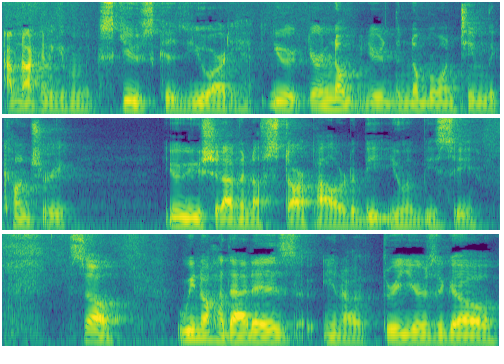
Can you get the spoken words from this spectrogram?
am not gonna give him an excuse because you already you you're num you're the number one team in the country. You you should have enough star power to beat UMBC. So we know how that is. You know, three years ago,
